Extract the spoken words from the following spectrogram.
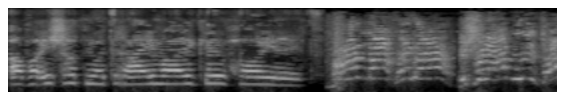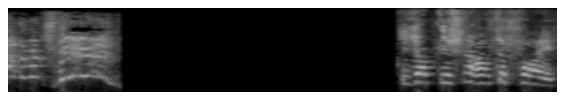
aber ich hab nur dreimal geheult. Ich will Tournament spielen! Ich hab die Schnauze voll.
